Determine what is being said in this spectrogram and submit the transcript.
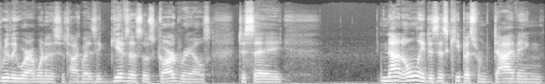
really where I wanted us to talk about is it gives us those guardrails to say. Not only does this keep us from diving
